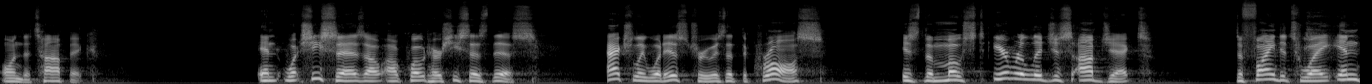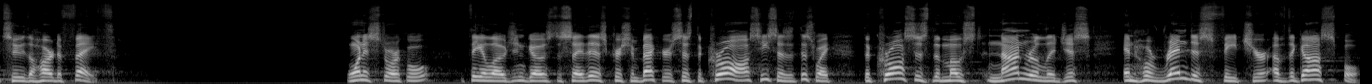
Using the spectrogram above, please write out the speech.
on the topic. And what she says, I'll, I'll quote her, she says this Actually, what is true is that the cross is the most irreligious object to find its way into the heart of faith. One historical theologian goes to say this Christiaan Beker says the cross, he says it this way the cross is the most non religious and horrendous feature of the gospel.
